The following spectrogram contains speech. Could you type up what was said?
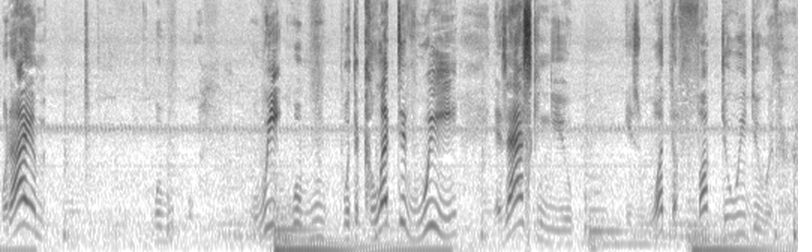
What I am, what we, what, what the collective we is asking you is what the fuck do we do with her?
